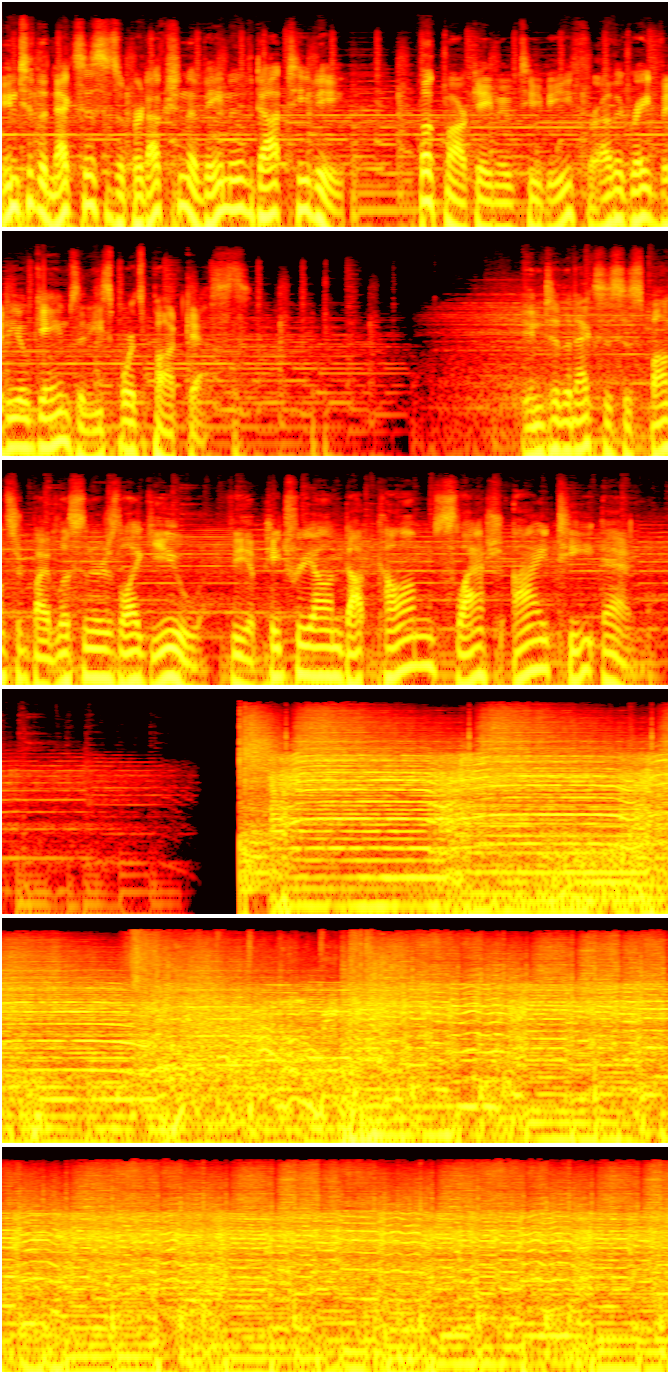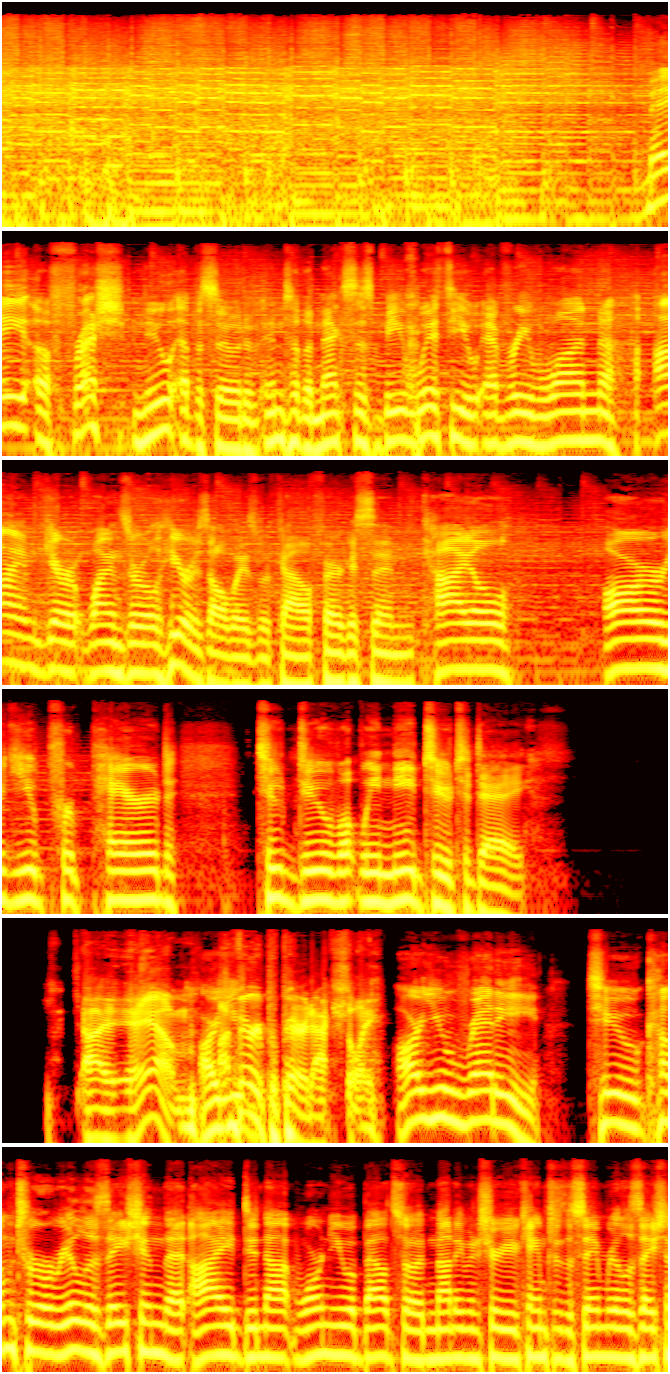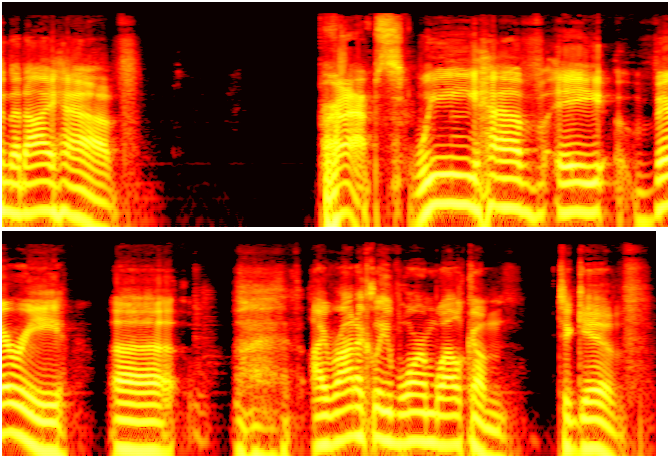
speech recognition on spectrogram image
Into the Nexus is a production of amove.tv. Bookmark Amove TV for other great video games and esports podcasts. Into the Nexus is sponsored by listeners like you via patreon.com slash ITN. May a fresh new episode of Into the Nexus be with you, everyone. I'm Garrett Weinzierl, here as always with Kyle Ferguson. Kyle, are you prepared to do what we need to today? I am. Are I'm you- very prepared, actually. Are you ready to come to a realization that I did not warn you about, so I'm not even sure you came to the same realization that I have? Perhaps. We have a very uh, ironically warm welcome to give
